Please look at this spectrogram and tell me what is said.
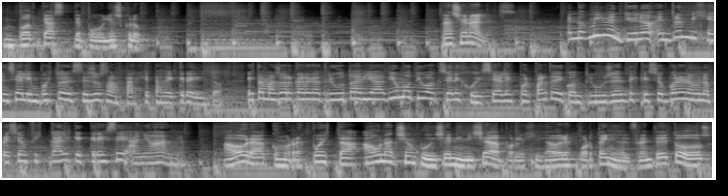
un podcast de Publius Group. Nacionales. En 2021 entró en vigencia el impuesto de sellos a las tarjetas de crédito. Esta mayor carga tributaria dio motivo a acciones judiciales por parte de contribuyentes que se oponen a una presión fiscal que crece año a año. Ahora, como respuesta a una acción judicial iniciada por legisladores porteños del Frente de Todos,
